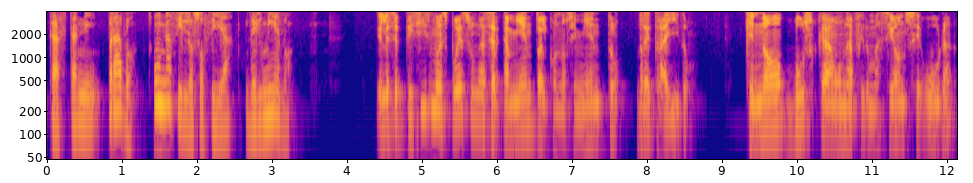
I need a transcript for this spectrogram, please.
Castani Prado, una filosofía del miedo. El escepticismo es pues un acercamiento al conocimiento retraído, que no busca una afirmación segura,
